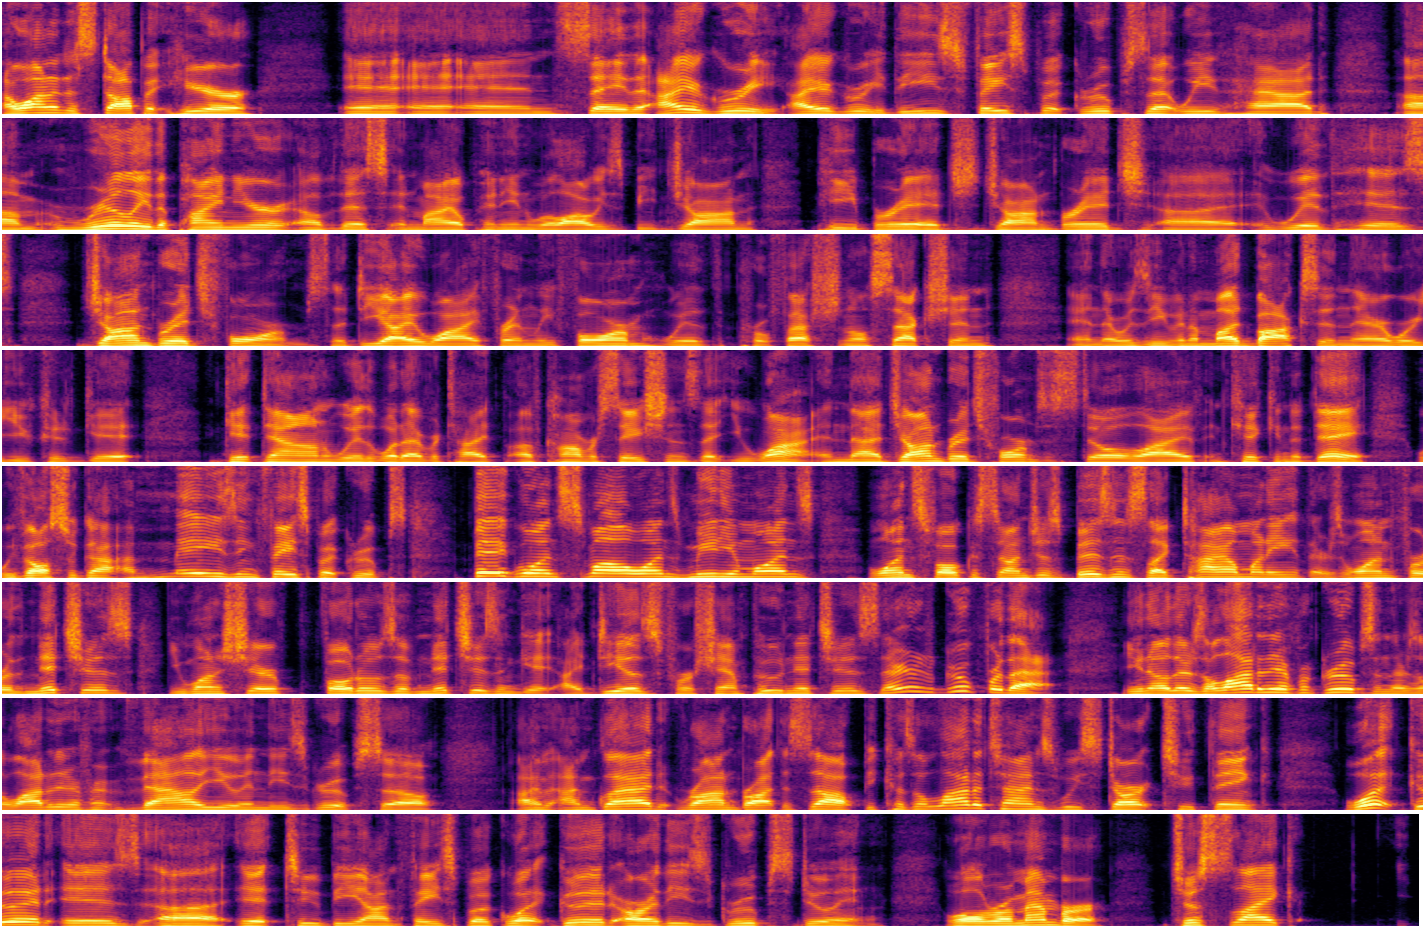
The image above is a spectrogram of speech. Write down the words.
i wanted to stop it here and, and, say that I agree. I agree. These Facebook groups that we've had, um, really the pioneer of this, in my opinion, will always be John P. Bridge. John Bridge, uh, with his John Bridge forums, the DIY friendly form with professional section. And there was even a mud box in there where you could get get down with whatever type of conversations that you want. And that John Bridge Forums is still alive and kicking today. We've also got amazing Facebook groups big ones, small ones, medium ones. One's focused on just business like tile money. There's one for niches. You want to share photos of niches and get ideas for shampoo niches. There's a group for that. You know, there's a lot of different groups and there's a lot of different value in these groups. So I'm, I'm glad Ron brought this out because a lot of times we start to think, what good is uh, it to be on Facebook? What good are these groups doing? Well, remember, just like,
